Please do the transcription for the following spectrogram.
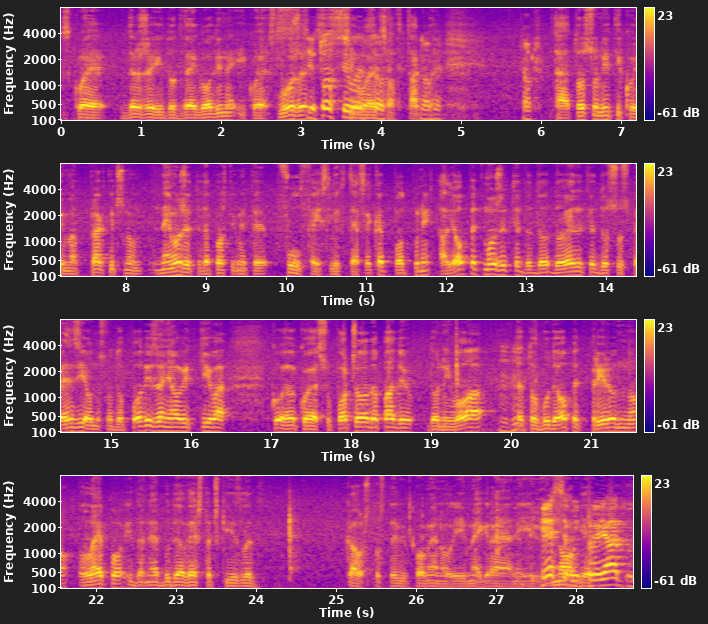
s koje drže i do dve godine i koje služe silhouette soft, tako je. Dobro. Da, to su niti kojima praktično ne možete da postignete full facelift efekat, potpuni, ali opet možete da do, dovedete do suspenzije, odnosno do podizanja ovih tkiva koja, koja su počela da padaju, do nivoa, da to bude opet prirodno, lepo i da ne bude veštački izgled kao što ste vi pomenuli i Meg Ryan i Jesam i mnoge. plejadu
